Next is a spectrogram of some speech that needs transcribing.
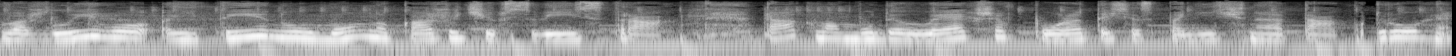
Важливо йти, ну умовно кажучи, в свій страх. Так вам буде легше впоратися з панічною атакою. Друге,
